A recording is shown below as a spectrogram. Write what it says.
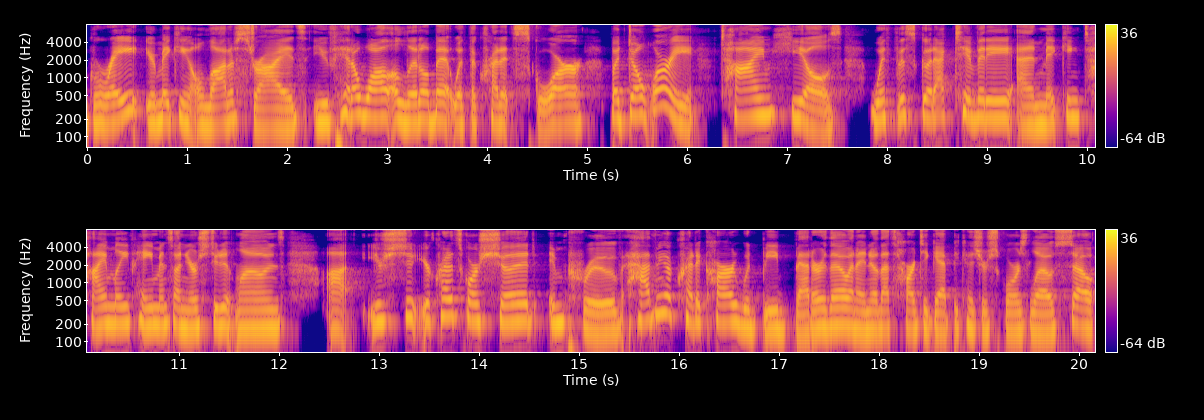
great. You're making a lot of strides. You've hit a wall a little bit with the credit score, but don't worry. Time heals with this good activity and making timely payments on your student loans. Uh, your your credit score should improve. Having a credit card would be better though, and I know that's hard to get because your score is low. So,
